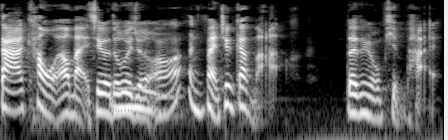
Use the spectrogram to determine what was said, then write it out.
大家看我要买这个都会觉得、嗯啊，你买这个干嘛的那种品牌。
